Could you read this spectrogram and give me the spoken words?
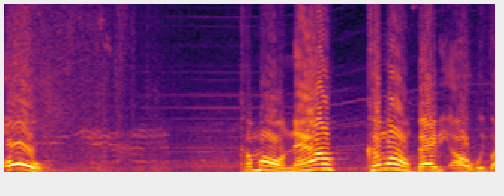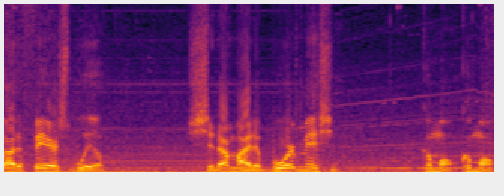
oh. Come on now. Come on, baby. Oh, we by the Ferris wheel. Shit, I might abort mission. Come on, come on.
